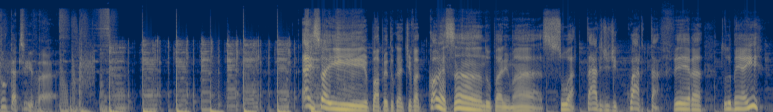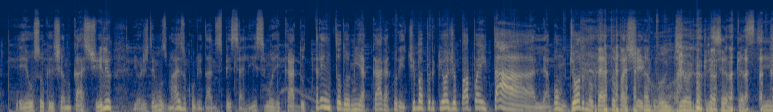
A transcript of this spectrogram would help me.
Educativa. É isso aí, Papo Educativa começando para animar sua tarde de quarta-feira. Tudo bem aí? Eu sou Cristiano Castilho e hoje temos mais um convidado especialíssimo, Ricardo Trento do Minha Cara Curitiba, porque hoje o papo é Itália. Bom giorno, Beto Pacheco. Bom giorno, Cristiano Castilho.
